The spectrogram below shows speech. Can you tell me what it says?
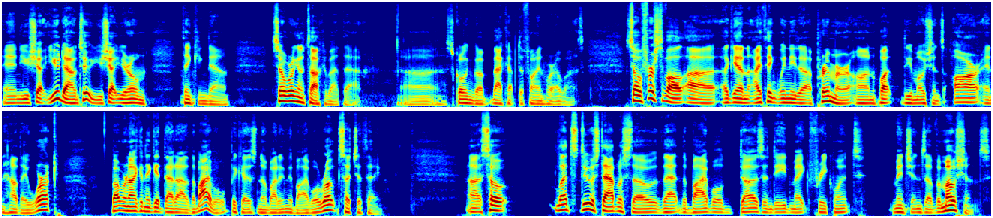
And you shut you down too. You shut your own thinking down. So we're going to talk about that. Uh, scrolling back up to find where I was. So, first of all, uh, again, I think we need a primer on what the emotions are and how they work, but we're not going to get that out of the Bible because nobody in the Bible wrote such a thing. Uh, so, let's do establish, though, that the Bible does indeed make frequent mentions of emotions.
